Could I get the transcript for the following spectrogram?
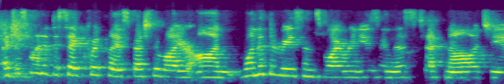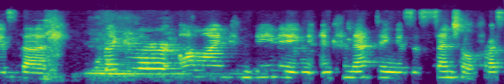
I just wanted to say quickly, especially while you're on, one of the reasons why we're using this technology is that regular online convening and connecting is essential for us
